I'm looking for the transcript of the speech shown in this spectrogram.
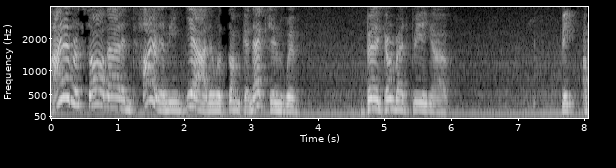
I never saw that entirely. I mean, yeah, there was some connections with Benedict Cumberbatch being a being a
